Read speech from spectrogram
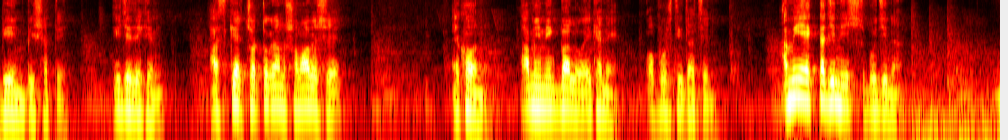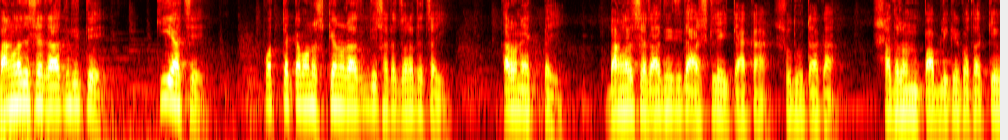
বিএনপির সাথে। এই যে দেখেন, আজকের চট্টগ্রাম সমাবেশে এখন তামিম ইকবালও এখানে উপস্থিত আছেন। আমি একটা জিনিস বুঝি না, বাংলাদেশের রাজনীতিতে কি আছে? প্রত্যেকটা মানুষ কেন রাজনীতির সাথে জড়াতে চাই? কারণ একটাই, বাংলাদেশের রাজনীতিতে আসলেই টাকা, শুধু টাকা। সাধারণ পাবলিকের কথা কেউ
